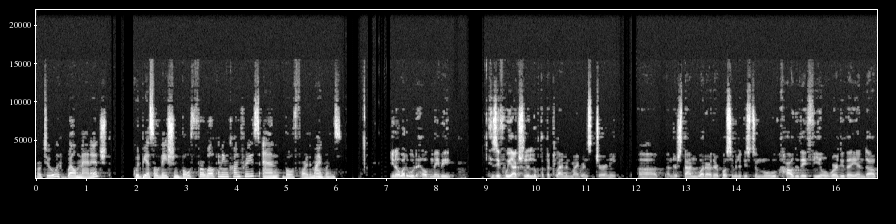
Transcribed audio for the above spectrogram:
Or two, if well managed, could be a salvation both for welcoming countries and both for the migrants. You know what would help maybe is if we actually looked at the climate migrants' journey, uh, understand what are their possibilities to move, how do they feel, where do they end up.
